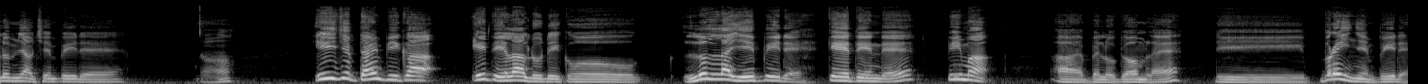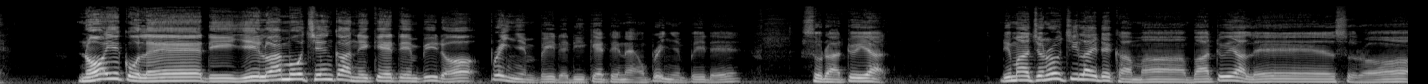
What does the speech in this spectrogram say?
လွတ်မြောက်ခြင်းပေးတယ်နော် အီဂျစ်တိုင်းပြည်ကအေဒေလာလူတွေကိုလွတ်လပ်ရေးပေးတယ်ကဲတင်တယ်ပြီးမှအာဘယ်လိုပြောမလဲဒီပြိညင်ပေးတယ်နောအေကိုလည်းဒီရေလွှမ်းမိုးခြင်းကနေကဲတင်ပြီးတော့ပြိညင်ပေးတယ်ဒီကဲတင်နိုင်အောင်ပြိညင်ပေးတယ်ဆိုတာတွေ့ရဒီမှာကျွန်တော်ကြည့်လိုက်တဲ့အခါမှာဘာတွေ့ရလဲဆိုတော့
